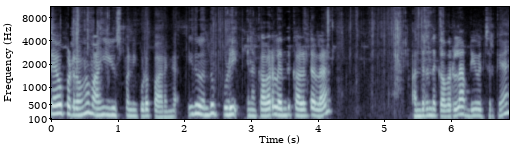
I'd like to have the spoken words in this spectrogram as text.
தேவைப்படுறவங்க வாங்கி யூஸ் பண்ணி கூட பாருங்கள் இது வந்து புளி. நான் கவர்லேருந்து கலட்டலை வந்திருந்த கவரில் அப்படியே வச்சுருக்கேன்.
